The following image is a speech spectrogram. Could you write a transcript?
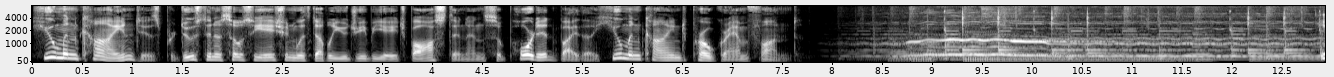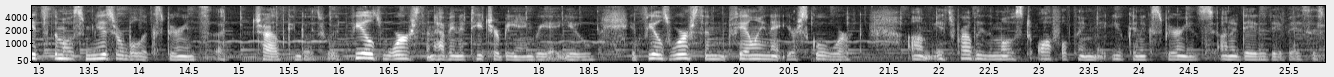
Humankind is produced in association with WGBH Boston and supported by the Humankind Program Fund. It's the most miserable experience a child can go through. It feels worse than having a teacher be angry at you. It feels worse than failing at your schoolwork. Um, it's probably the most awful thing that you can experience on a day to day basis.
